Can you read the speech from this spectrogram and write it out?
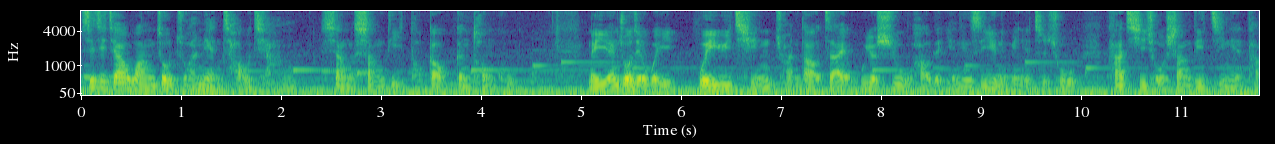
西西家王就转脸朝墙，向上帝祷告，更痛苦。美言作者为魏玉琴传道，在五月十五号的研经释义里面也指出，他祈求上帝纪念他，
